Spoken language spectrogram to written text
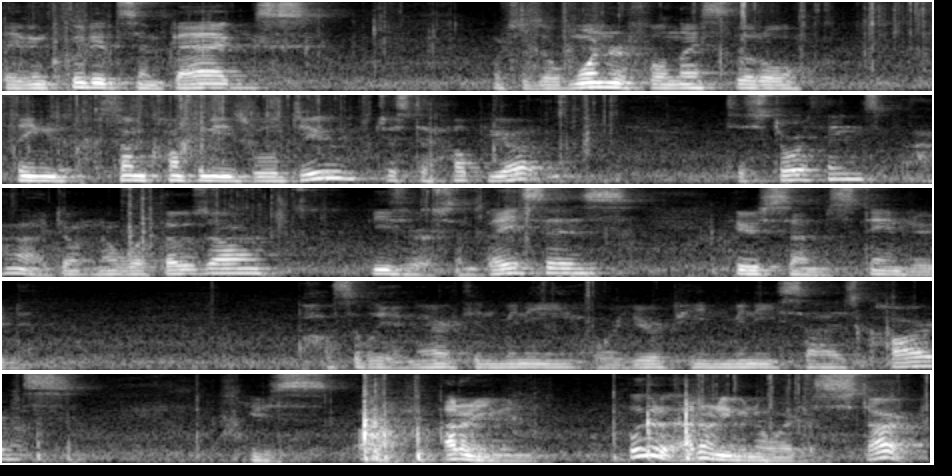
They've included some bags, which is a wonderful, nice little thing that some companies will do just to help you out to store things. Ah, I don't know what those are. These are some bases. Here's some standard, possibly American mini or European mini size cards. Here's, oh, I don't even, look at it, I don't even know where to start.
